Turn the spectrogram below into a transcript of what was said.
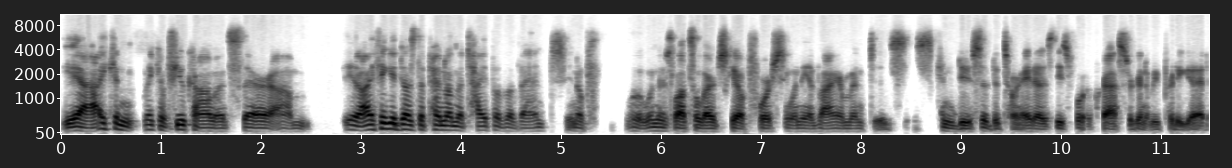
Yeah, I can make a few comments there. Um, you know, I think it does depend on the type of event. You know, when there's lots of large scale forcing, when the environment is, is conducive to tornadoes, these forecasts are going to be pretty good.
